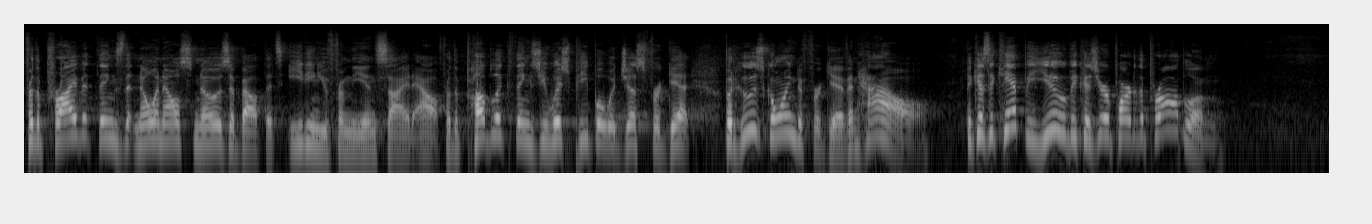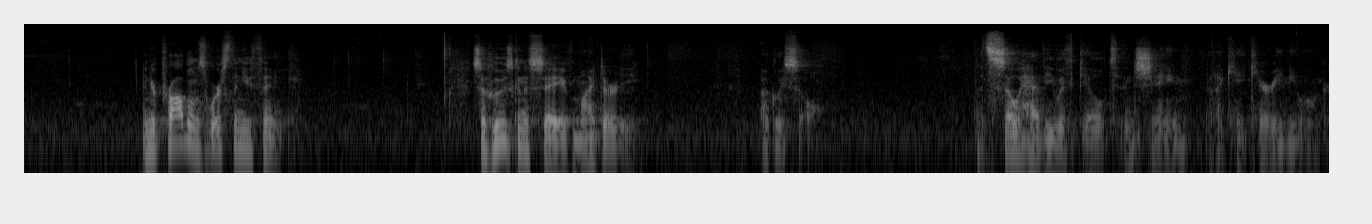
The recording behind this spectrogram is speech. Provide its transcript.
for the private things that no one else knows about that's eating you from the inside out, for the public things you wish people would just forget. But who's going to forgive and how? Because it can't be you because you're a part of the problem. And your problem's worse than you think. So, who's going to save my dirty, ugly soul that's so heavy with guilt and shame? That I can't carry any longer.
